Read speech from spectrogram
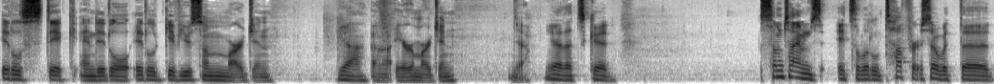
it'll stick and it'll it'll give you some margin. Yeah, uh, error margin. Yeah, yeah, that's good. Sometimes it's a little tougher. So with the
